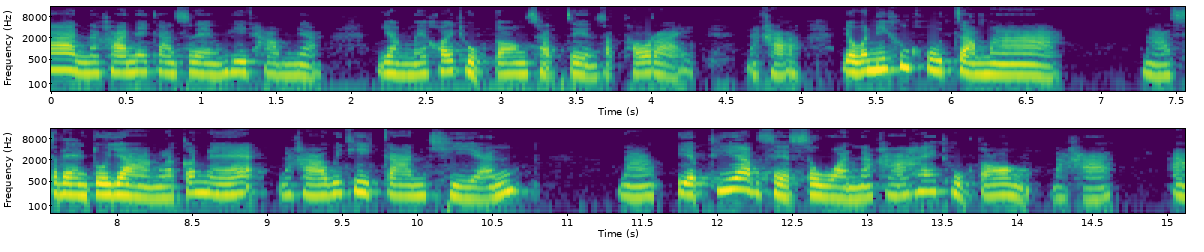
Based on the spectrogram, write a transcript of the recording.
ารนะคะ ในการแสดงวิธีทำเนี่ยยังไม่ค่อยถูกต้องชัดเจนสักเท่าไหร่นะคะ เดี๋ยววันนี้คุณครูจะมานะแสดงตัวอย่างแล้วก็แนะนะคะ วิธีการเขียน นะเปรียบเทียบเศษส่วนนะคะให้ถูกต้องนะคะอะ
